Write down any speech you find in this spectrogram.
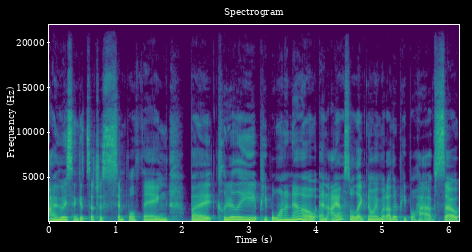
I always think it's such a simple thing, but clearly people want to know. And I also like knowing what other people have. So,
